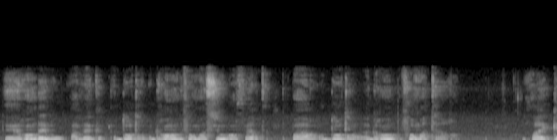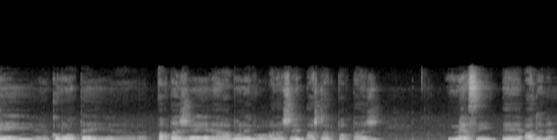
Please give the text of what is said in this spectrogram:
Et rendez-vous avec d'autres grandes formations offertes par d'autres grands formateurs. Likez, commentez, partagez et abonnez-vous à la chaîne hashtag partage. Merci et à demain.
